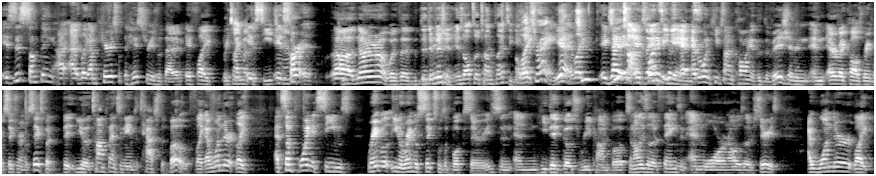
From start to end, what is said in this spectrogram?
is this something? I, I like. I'm curious what the history is with that. If like, We're talking about it, the Siege It now? started. Uh, no, no, no. With the, the, The Division is also Tom Clancy game. Oh, that's right. Yeah, like Two- exactly. two Tom it's funny Clancy because e- games. everyone keeps on calling it the Division, and, and everybody calls Rainbow Six Rainbow Six, but the, you know the Tom Clancy name's attached to both. Like I wonder, like at some point it seems Rainbow, you know, Rainbow Six was a book series, and and he did Ghost Recon books and all these other things, and End War and all those other series. I wonder, like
